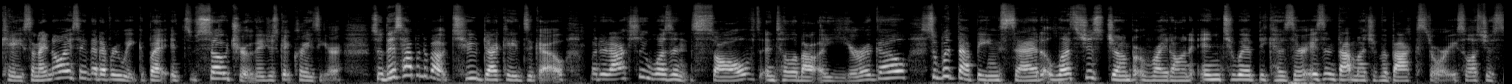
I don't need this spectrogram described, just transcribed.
case. And I know I say that every week, but it's so true. They just get crazier. So, this happened about two decades ago, but it actually wasn't solved until about a year ago. So, with that being said, let's just jump right on into it because there isn't that much of a backstory. So, let's just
